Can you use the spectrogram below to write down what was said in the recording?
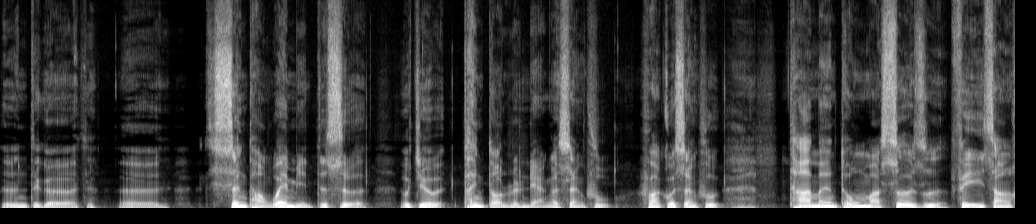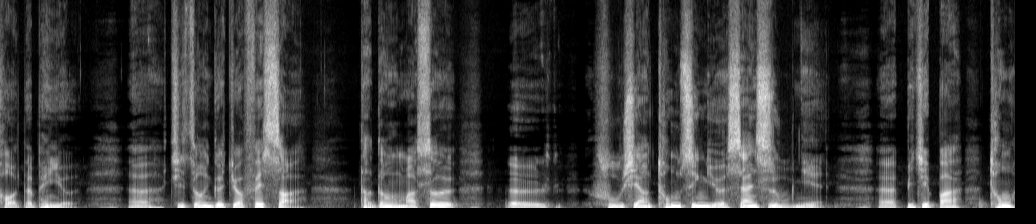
嗯这个呃圣堂外面的时候，我就碰到了两个神父，法国神父，他们同马赛尔是非常好的朋友，呃，其中一个叫费萨，他同马赛尔呃。互相通信有三十五年，呃，并且把通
